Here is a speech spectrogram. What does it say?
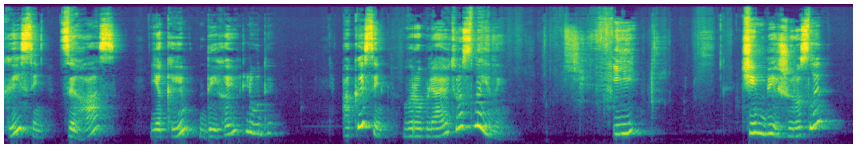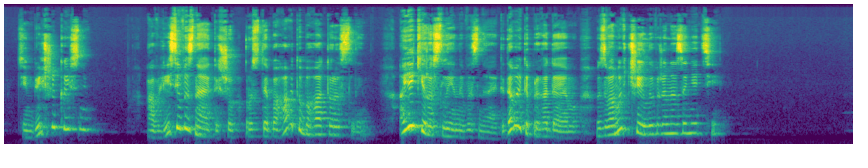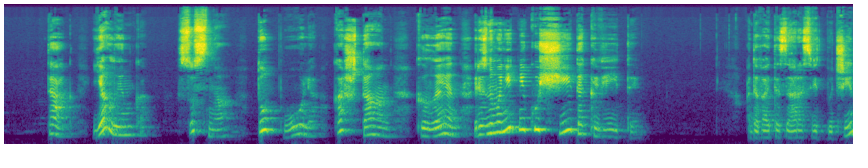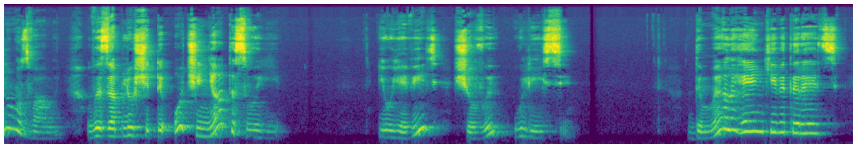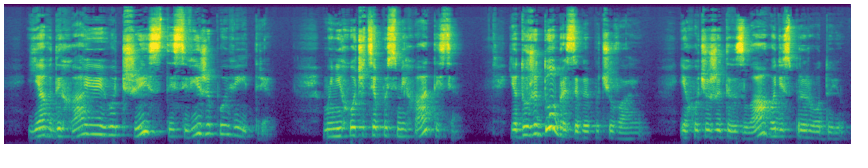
Кисень це газ, яким дихають люди. А кисень виробляють рослини. І чим більше рослин, тим більше кисню. А в лісі ви знаєте, що росте багато-багато рослин. А які рослини ви знаєте? Давайте пригадаємо, ми з вами вчили вже на занятті. Так, ялинка, сосна, тополя, каштан, клен, різноманітні кущі та квіти. А давайте зараз відпочинемо з вами. Ви заплющите оченята свої і уявіть, що ви у лісі. Дме легенький вітерець, я вдихаю його чисте, свіже повітря. Мені хочеться посміхатися. Я дуже добре себе почуваю. Я хочу жити в злагоді з природою.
